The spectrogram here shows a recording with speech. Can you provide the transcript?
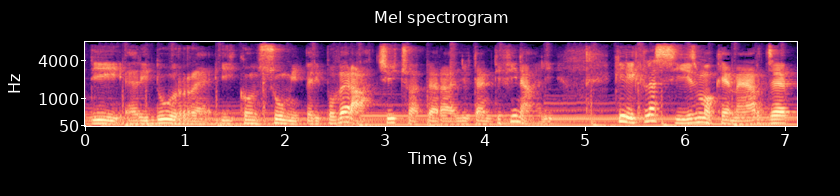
di ridurre i consumi per i poveracci, cioè per gli utenti finali, che il classismo che emerge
